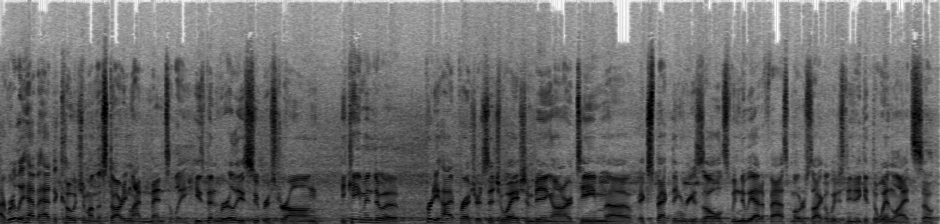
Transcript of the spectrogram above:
I really haven't had to coach him on the starting line mentally. He's been really super strong. He came into a pretty high pressure situation being on our team, uh, expecting results. We knew we had a fast motorcycle, we just needed to get the win lights. So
